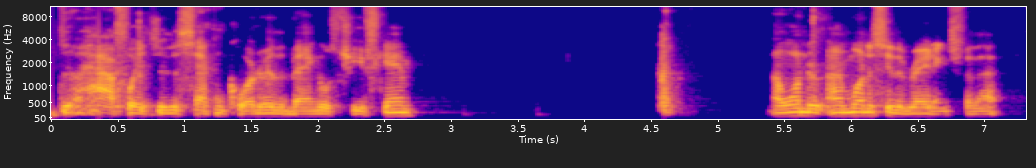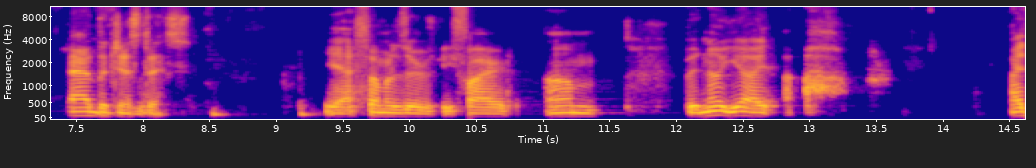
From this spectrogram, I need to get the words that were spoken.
the halfway through the second quarter of the Bengals Chiefs game. I wonder. I want to see the ratings for that. Bad logistics. Yeah, someone deserves to be fired. Um, but no, yeah, I, I,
